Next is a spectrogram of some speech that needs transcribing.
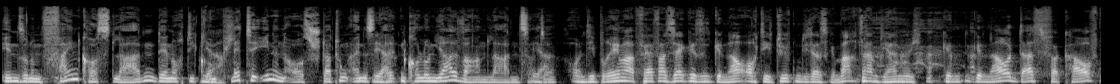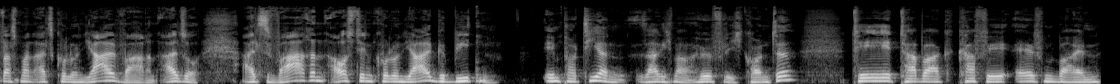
in so einem Feinkostladen, der noch die Ja. komplette Innenausstattung eines Ja. alten Kolonialwarenladens hatte. Ja, und die Bremer Pfeffersäcke sind genau auch die Typen, die das gemacht haben. Die haben nämlich gen genau das verkauft, was man als Kolonialwaren, also als Waren aus den Kolonialgebieten importieren, sage ich mal höflich, konnte. Tee, Tabak, Kaffee, Elfenbein,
